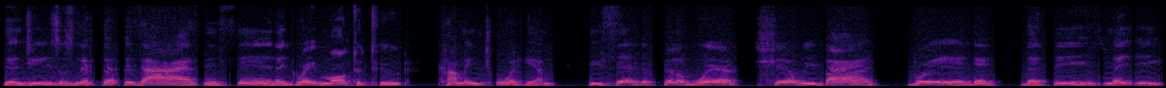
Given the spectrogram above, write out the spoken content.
Then Jesus lifted up his eyes and seeing a great multitude coming toward him, he said to Philip, Where shall we buy bread that that thieves may eat.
